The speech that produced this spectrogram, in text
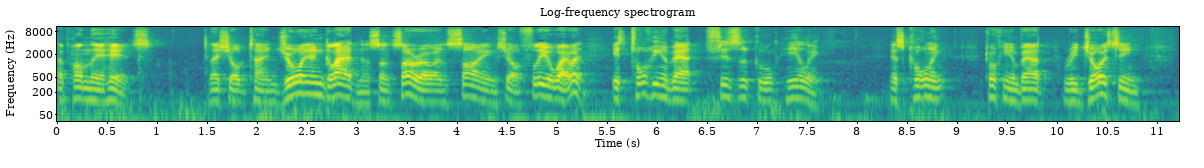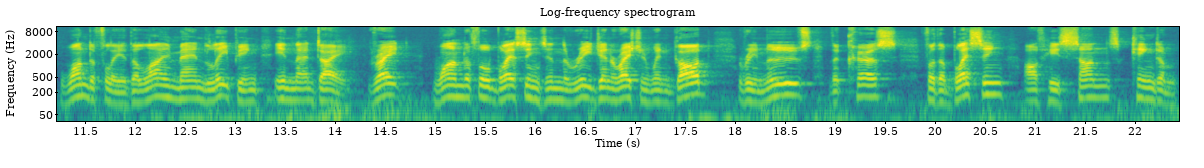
upon their heads. They shall obtain joy and gladness, and sorrow and sighing shall flee away. It's talking about physical healing. It's calling, talking about rejoicing wonderfully, the lame man leaping in that day. Great wonderful blessings in the regeneration when God removes the curse for the blessing of his Son's kingdom,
